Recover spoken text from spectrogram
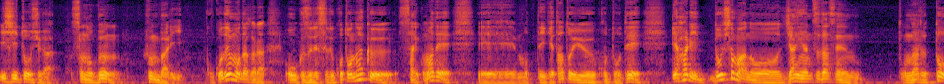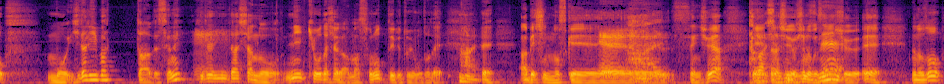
石井投手がその分踏ん張りここでもだから大崩れすることなく最後まで、えー、持っていけたということでやはりどうしてもあのジャイアンツ打線となるともう左バッターですよね、左打者のに強打者がまあ揃っているということで、はい、え安倍晋之助選手や、えー、高橋由伸選手、ねえー、などと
